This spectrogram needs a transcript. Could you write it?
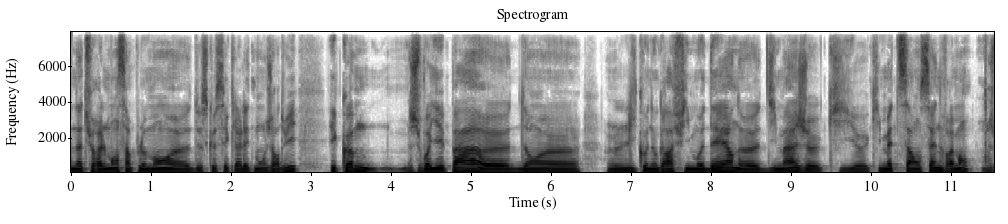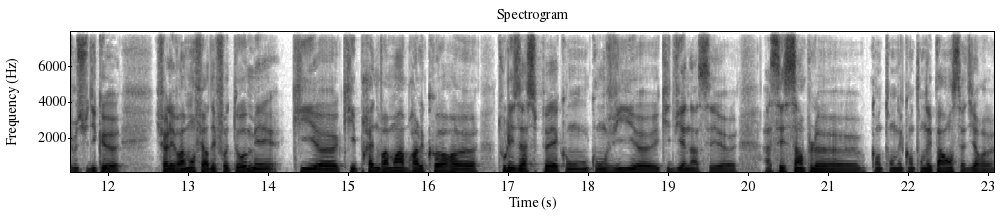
naturellement, simplement de ce que c'est que l'allaitement aujourd'hui. Et comme je voyais pas euh, dans euh, l'iconographie moderne euh, d'images qui, qui mettent ça en scène vraiment, je me suis dit que il fallait vraiment faire des photos, mais qui, qui prennent vraiment à bras le corps tous les aspects qu'on vit et qui deviennent assez, assez simples quand on est, quand on est parent, c'est-à-dire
